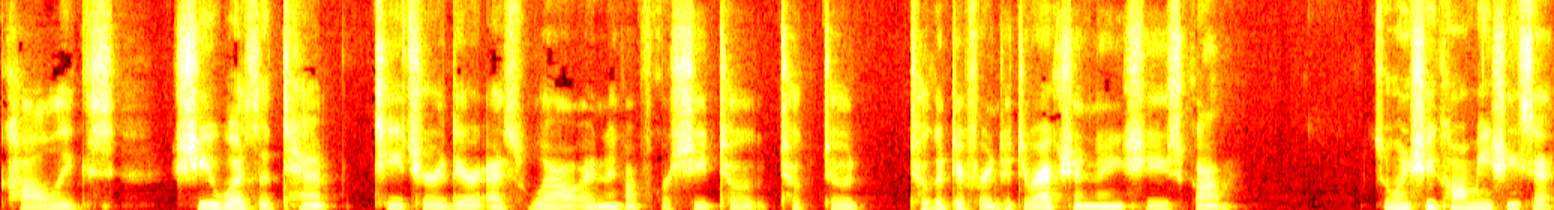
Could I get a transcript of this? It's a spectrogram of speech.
colleagues, she was a temp teacher there as well, and then of course she took took to took a different direction and she's gone. So when she called me, she said,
